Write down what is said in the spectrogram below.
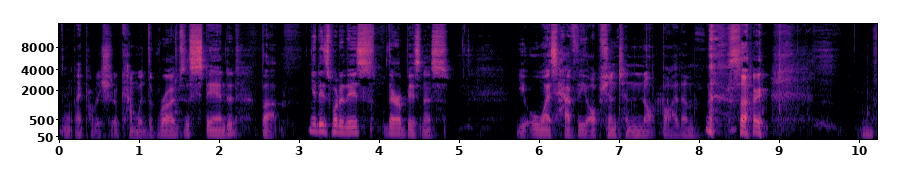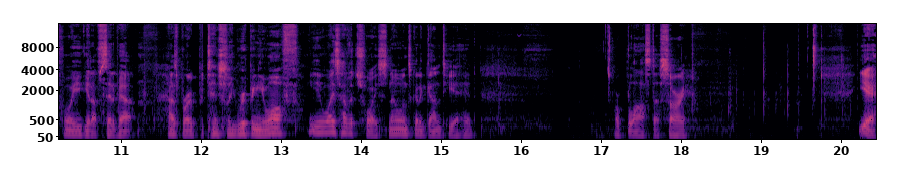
They probably should have come with the robes as standard, but it is what it is. They're a business you always have the option to not buy them. so before you get upset about Hasbro potentially ripping you off, you always have a choice. No one's got a gun to your head. Or blaster, sorry. Yeah,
